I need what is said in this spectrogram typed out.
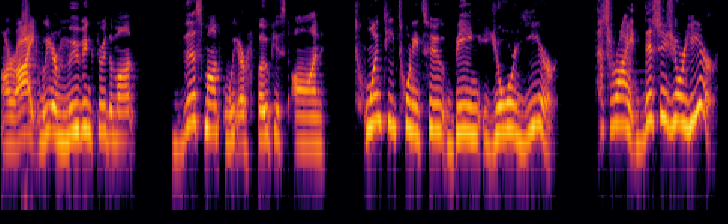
All right, we are moving through the month. This month, we are focused on 2022 being your year. That's right, this is your year.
